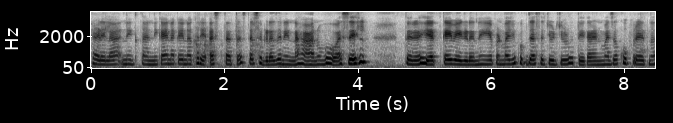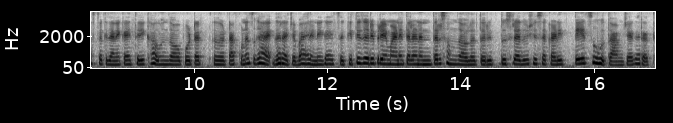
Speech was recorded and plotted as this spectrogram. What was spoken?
शाळेला निघताना काही ना काही नखरे असतातच. तर सगळ्या जणींना हा अनुभव असेल. तर यात काही वेगळं नाही आहे पण माझी खूप जास्त चिडचिड होते. कारण माझा खूप प्रयत्न असतो की त्याने काहीतरी खाऊन जावं पोटात टाकूनच घा घराच्या बाहेर निघायचं. किती जरी प्रेमाने त्याला नंतर समजावलं तरी दुसऱ्या दिवशी सकाळी तेच होतं आमच्या घरात.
